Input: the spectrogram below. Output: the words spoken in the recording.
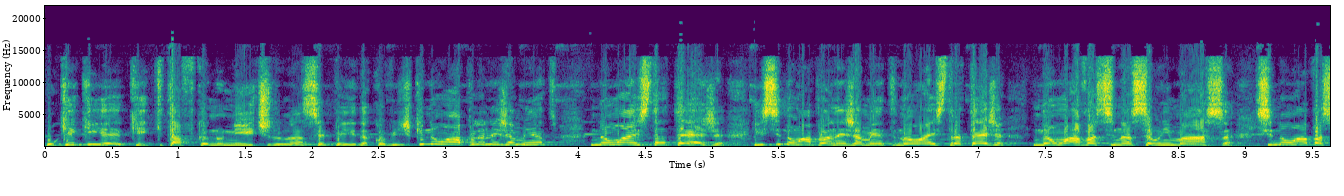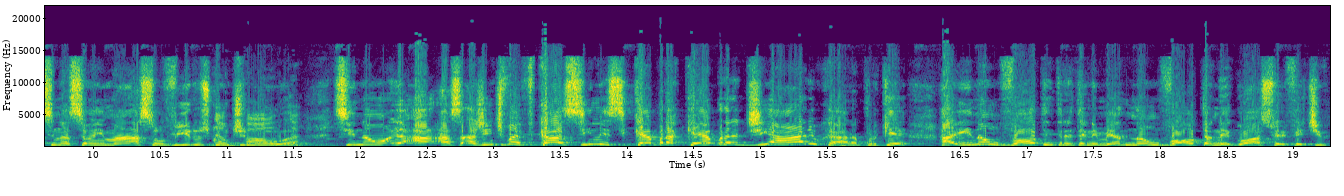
o que que, que, que tá ficando nítido na CPI da Covid? Que não há planejamento, não há estratégia. E se não há planejamento e não há estratégia, não há vacinação em massa. Se não há vacinação em massa, o vírus Não continua. volta. Se não, a, a- a gente vai ficar assim nesse quebra-quebra diário, cara. Porque aí não volta entretenimento, não volta negócio efetivo.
